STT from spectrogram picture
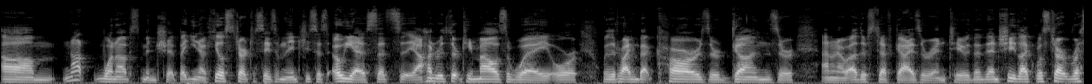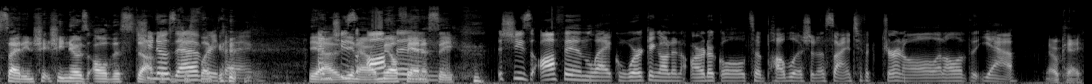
Um, not one-upsmanship, but you know, he'll start to say something, and she says, "Oh yes, that's uh, 113 miles away." Or when they're talking about cars or guns or I don't know other stuff guys are into, then then she like will start reciting. She she knows all this stuff. She knows just, like- everything. yeah, you know, male fantasy. she's often like working on an article to publish in a scientific journal and all of the yeah Okay.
